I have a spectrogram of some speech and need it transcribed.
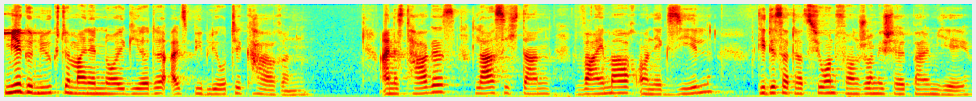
mir genügte meine Neugierde als Bibliothekarin. Eines Tages las ich dann Weimar en Exil, die Dissertation von Jean-Michel Palmier.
